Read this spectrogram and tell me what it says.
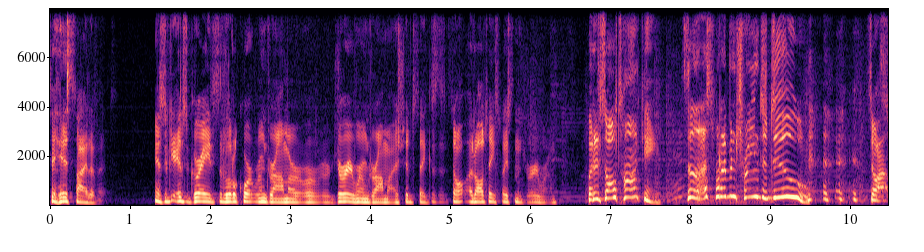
to his side of it. It's, it's great. It's a little courtroom drama or, or jury room drama, I should say, because it all it all takes place in the jury room. But it's all talking, so that's what I've been trained to do. So I,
